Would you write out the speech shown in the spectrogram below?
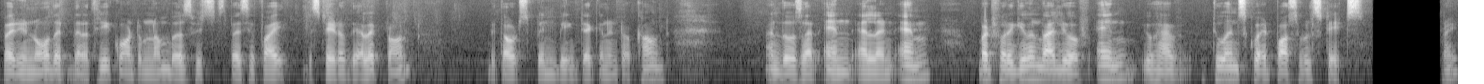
where you know that there are 3 quantum numbers which specify the state of the electron without spin being taken into account. And those are n, l and m, but for a given value of n you have 2n squared possible states, right.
